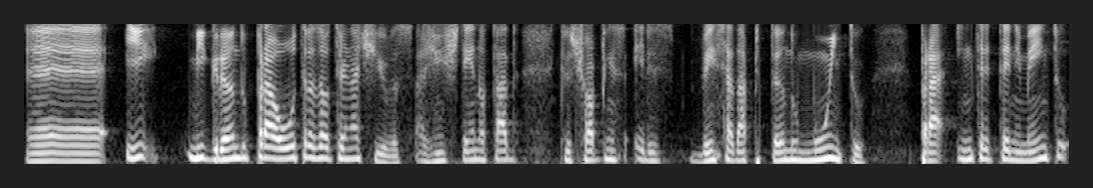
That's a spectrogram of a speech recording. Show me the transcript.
é, e migrando para outras alternativas. A gente tem notado que os shoppings eles vêm se adaptando muito para entretenimento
